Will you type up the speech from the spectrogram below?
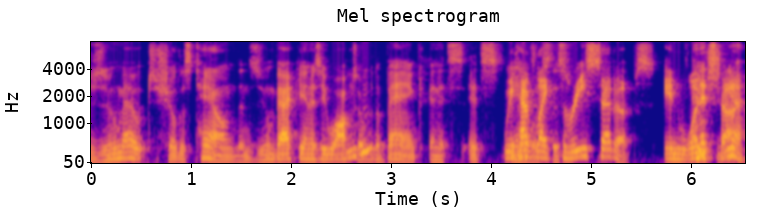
zoom out to show this town, then zoom back in as he walks over the bank, and it's it's We know, have it's like this- three setups in one shot. Yeah,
